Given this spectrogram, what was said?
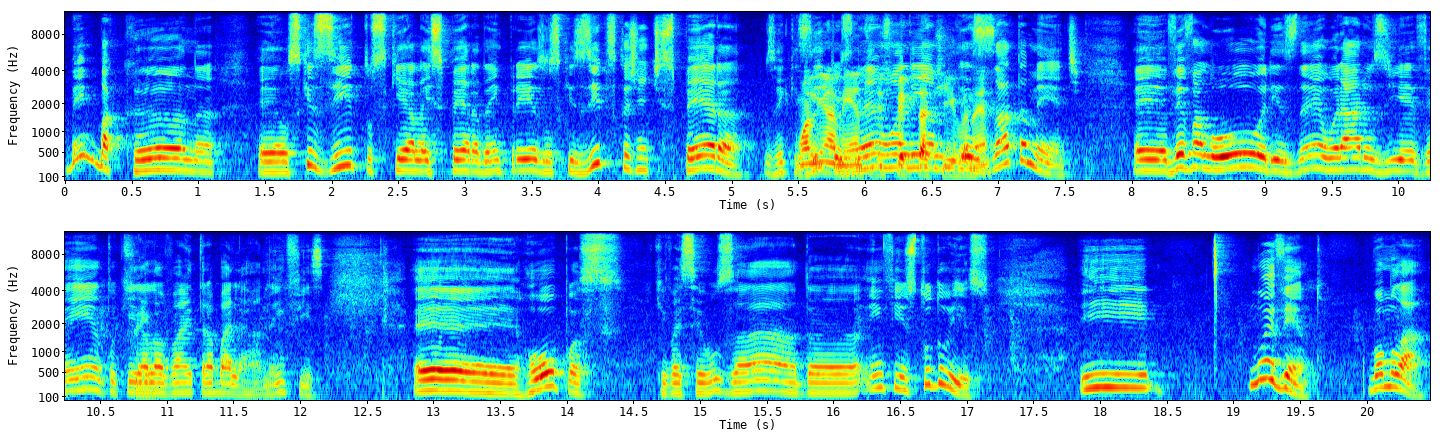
bem bacana, é, os quesitos que ela espera da empresa, os quesitos que a gente espera, os requisitos, alinhamento né? de Um expectativa, alinhamento- né? Exatamente. É, ver valores, né? horários de evento que Sim. ela vai trabalhar, né? enfim. É, roupas que vai ser usada, enfim, tudo isso. E no evento, vamos lá,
